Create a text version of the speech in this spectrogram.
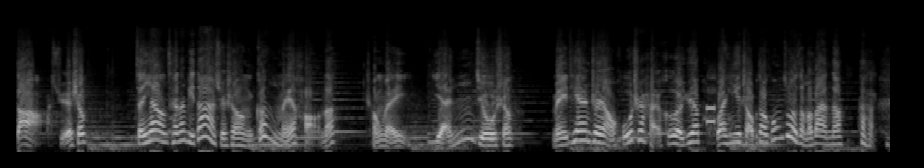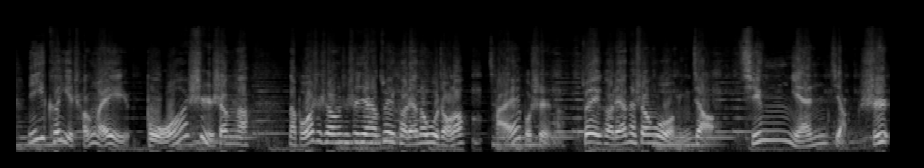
大学生。怎样才能比大学生更美好呢？成为研究生。每天这样胡吃海喝、约炮，万一找不到工作怎么办呢？哈哈，你可以成为博士生啊。那博士生是世界上最可怜的物种喽？才不是呢！最可怜的生物名叫青年讲师。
